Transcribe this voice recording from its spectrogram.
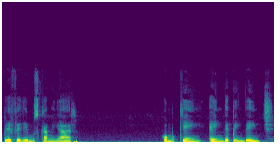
Preferimos caminhar como quem é independente,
